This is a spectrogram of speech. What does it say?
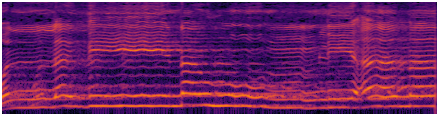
والذين هم لأماناتهم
